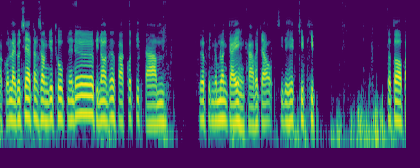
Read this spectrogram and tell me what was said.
ากกดไลค์กดแชร์ทั้งสองยูทูบในเด้อพี่น้องเด้อฝากกดติดตาม เพื่อเป็นกำลังใจให้ข้าพเจ้าสิได้เฮ็ดคลิปคลิปต่อๆไป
